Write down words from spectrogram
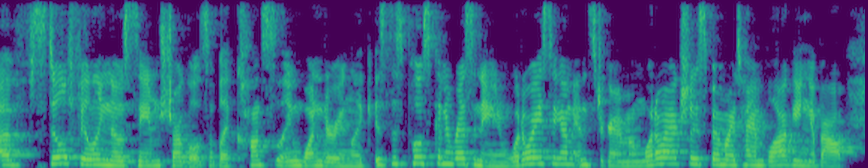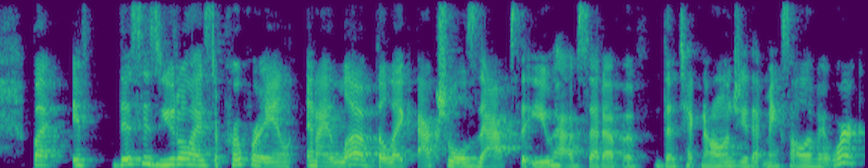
of still feeling those same struggles of like constantly wondering like is this post going to resonate? And what do i say on instagram? And what do i actually spend my time blogging about? But if this is utilized appropriately and i love the like actual zaps that you have set up of the technology that makes all of it work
